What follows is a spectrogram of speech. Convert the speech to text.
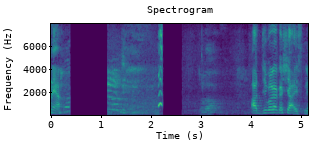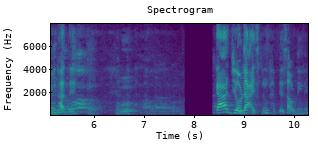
पाण्या. आजी बघा कशी आईस्क्रीम खाते. का जेवढं आईस्क्रीम खाते सावडीने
